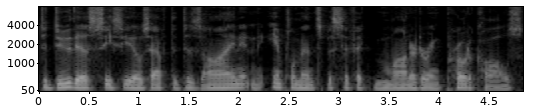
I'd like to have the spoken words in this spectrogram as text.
To do this, CCOs have to design and implement specific monitoring protocols,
